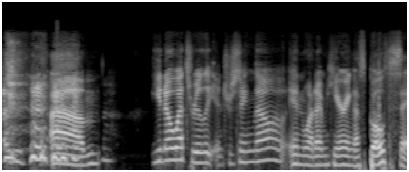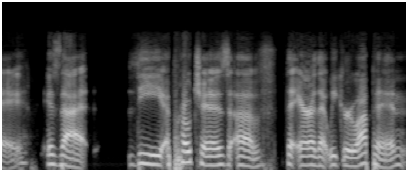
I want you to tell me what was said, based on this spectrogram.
Um, you know what's really interesting though, in what I'm hearing us both say, is that the approaches of the era that we grew up in,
